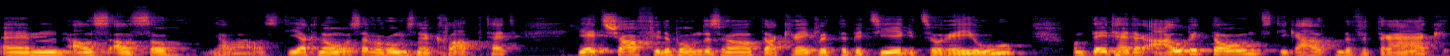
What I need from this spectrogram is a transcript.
Ähm, als, als so, ja, als Diagnose, warum es nicht geklappt hat. Jetzt schaffe der Bundesrat da geregelte Beziehungen zur EU. Und dort hat er auch betont, die geltenden Verträge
